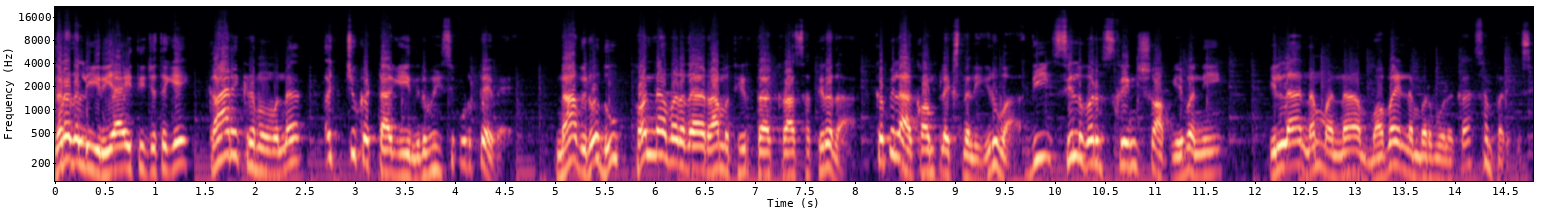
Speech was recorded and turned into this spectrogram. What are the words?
ದರದಲ್ಲಿ ರಿಯಾಯಿತಿ ಜೊತೆಗೆ ಕಾರ್ಯಕ್ರಮವನ್ನ ಅಚ್ಚುಕಟ್ಟಾಗಿ ನಿರ್ವಹಿಸಿಕೊಡುತ್ತೇವೆ ನಾವಿರೋದು ಹೊನ್ನಾವರದ ರಾಮತೀರ್ಥ ಕ್ರಾಸ್ ಹತ್ತಿರದ ಕಪಿಲಾ ಕಾಂಪ್ಲೆಕ್ಸ್ನಲ್ಲಿ ಇರುವ ದಿ ಸಿಲ್ವರ್ ಸ್ಕ್ರೀನ್ ಶಾಪ್ಗೆ ಬನ್ನಿ. ಇಲ್ಲ, ನಮ್ಮನ್ನ ಮೊಬೈಲ್ ನಂಬರ್ ಮೂಲಕ ಸಂಪರ್ಕಿಸಿ.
